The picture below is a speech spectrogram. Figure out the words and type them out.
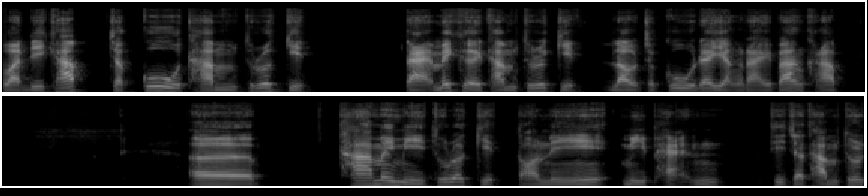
สวัสดีครับ จะกู้ทำธุรกิจ แต่ไม่เคยทำธุรกิจเราจะกู้ได้อย่างไรบ้างครับ?เอ่อถ้าไม่มีธุรกิจตอนนี้มีแผนที่จะทำธุร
